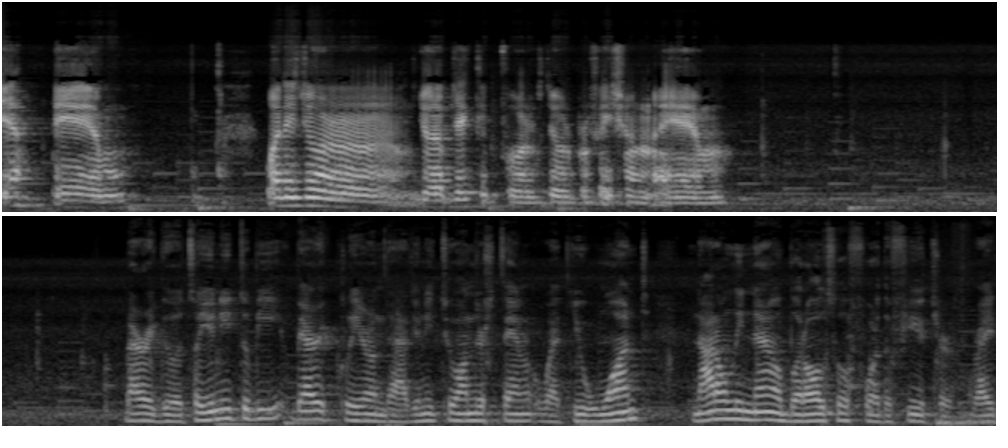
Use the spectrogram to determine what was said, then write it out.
yeah um, what is your your objective for your profession? Um, very good. So you need to be very clear on that. You need to understand what you want, not only now but also for the future, right?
